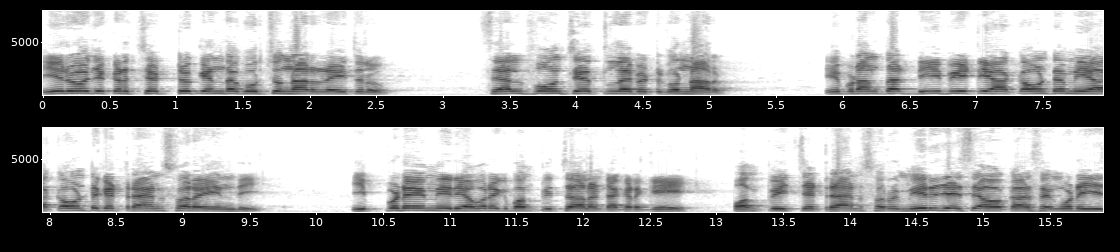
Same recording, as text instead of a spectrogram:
ఈరోజు ఇక్కడ చెట్టు కింద కూర్చున్నారు రైతులు. సెల్ ఫోన్ చేతుల్లో పెట్టుకున్నారు. ఇప్పుడంతా డీబీటీ అకౌంట్ మీ అకౌంట్కి ట్రాన్స్ఫర్ అయింది. ఇప్పుడే మీరు ఎవరికి పంపించాలంటే అక్కడికి పంపించే ట్రాన్స్ఫర్ మీరు చేసే అవకాశం కూడా ఈ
